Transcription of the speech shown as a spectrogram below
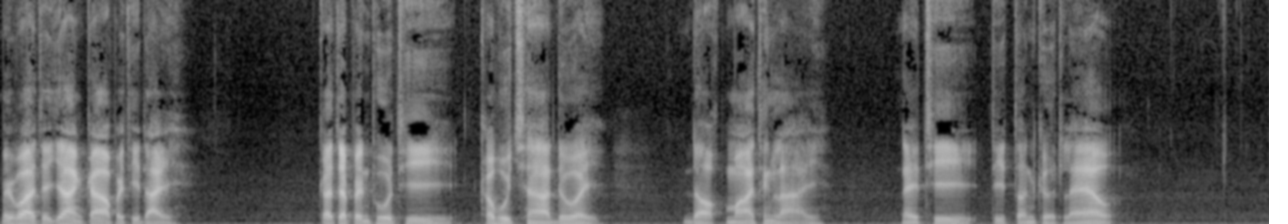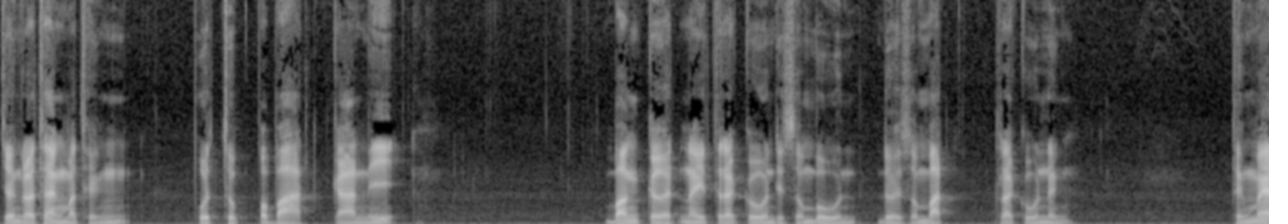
ไม่ว่าจะย่างก้าวไปที่ใด ก็จะเป็นผู้ที่เขาบูชาด้วยดอกไม้ทั้งหลาย ในที่ที่ตนเกิดแล้ว จนกระทั่งมาถึงพุทธุปบาทการนี้ บังเกิดในตระกูลที่สมบูรณ์ โดยสมบัติตระกูลหนึ่ง ถึงแม้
